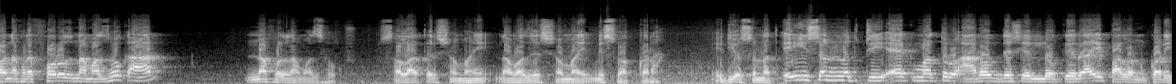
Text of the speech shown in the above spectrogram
ও নাফরা ফরজ নামাজ হোক আর নফল নামাজ হোক। সালাতের সময়, নামাজের সময় মিসওয়াক করা। এটিও সন্ন্যত এই সন্ন্যতটি একমাত্র আরব দেশের লোকেরাই পালন করে।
